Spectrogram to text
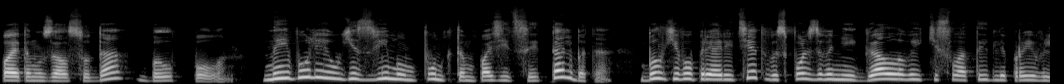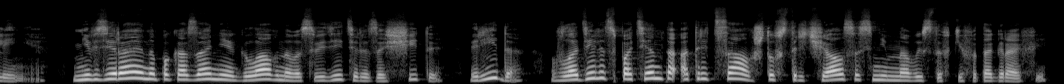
Поэтому зал суда был полон. Наиболее уязвимым пунктом позиции Тальбота был его приоритет в использовании галловой кислоты для проявления. Невзирая на показания главного свидетеля защиты, Рида, владелец патента отрицал, что встречался с ним на выставке фотографий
